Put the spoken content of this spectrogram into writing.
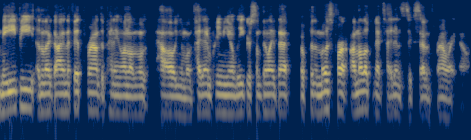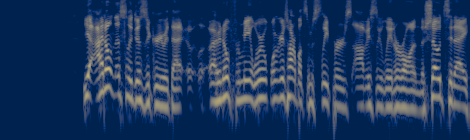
Maybe another guy in the fifth round, depending on how you know tight end premium league or something like that. But for the most part, I'm not looking at tight end sixth, seventh round right now. Yeah, I don't necessarily disagree with that. I know for me, we're, we're going to talk about some sleepers obviously later on in the show today,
